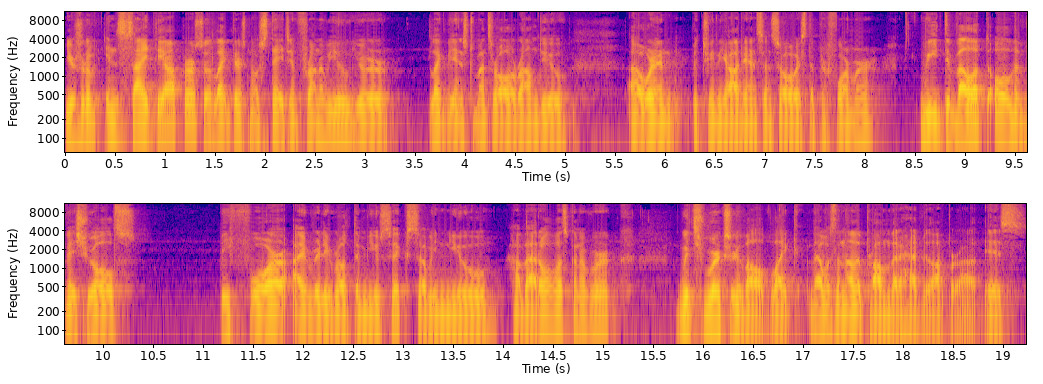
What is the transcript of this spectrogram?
you're sort of inside the opera, so like there's no stage in front of you. You're like the instruments are all around you, uh, or in between the audience, and so is the performer. We developed all the visuals before I really wrote the music, so we knew how that all was going to work. which works really well. Like that was another problem that I had with opera is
